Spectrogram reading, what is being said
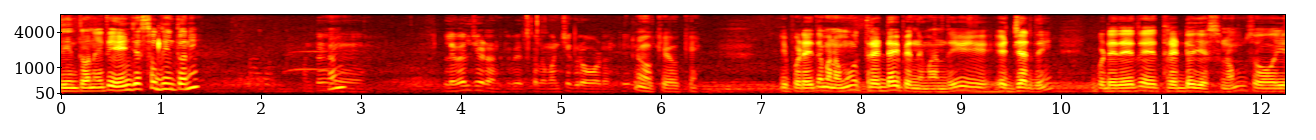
దీంతోనైతే ఏం చేస్తావు దీంతో లెవెల్ చేయడానికి బేసికల్గా మంచి గ్రో అవ్వడానికి. ఓకే ఓకే ఇప్పుడైతే మనము థ్రెడ్ అయిపోయింది మనది ఎడ్జర్ది ఇప్పుడు ఏదైతే థ్రెడ్ చేస్తున్నాం సో ఈ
